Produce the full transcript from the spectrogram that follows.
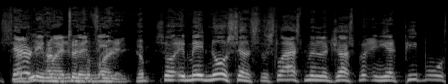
Saturday might have been needed. Yep. So it made no sense this last minute adjustment, and yet people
